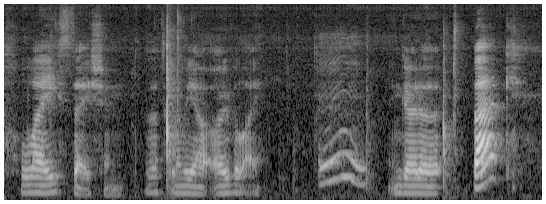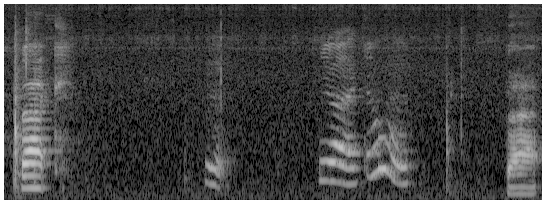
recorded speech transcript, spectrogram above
PlayStation. So that's going to be our overlay. Hmm. And go to back, back, Yeah, do. back.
